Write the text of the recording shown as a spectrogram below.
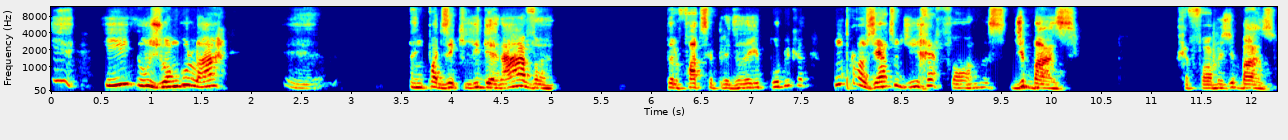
e, e o João Goulart, é, a gente pode dizer que liderava, pelo fato de ser presidente da República, um projeto de reformas de base, reformas de base,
